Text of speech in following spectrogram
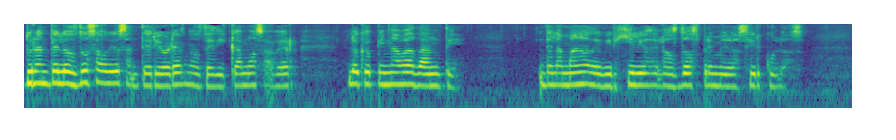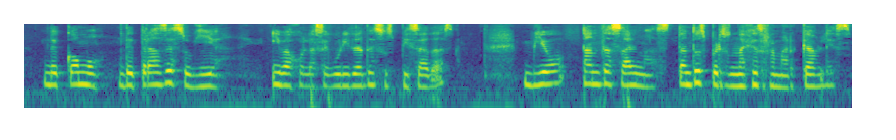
Durante los dos audios anteriores nos dedicamos a ver lo que opinaba Dante de la mano de Virgilio de los dos primeros círculos, de cómo, detrás de su guía y bajo la seguridad de sus pisadas, vio tantas almas, tantos personajes remarcables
